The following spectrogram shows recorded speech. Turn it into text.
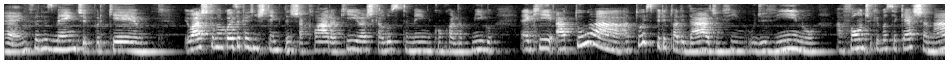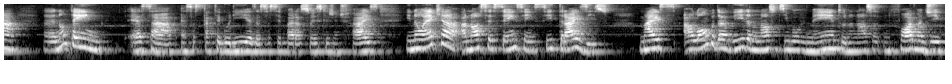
É, infelizmente, porque eu acho que uma coisa que a gente tem que deixar claro aqui, eu acho que a Lúcia também concorda comigo, é que a tua, a tua espiritualidade, enfim, o divino, a fonte que você quer chamar, é, não tem essa, essas categorias, essas separações que a gente faz, e não é que a, a nossa essência em si traz isso, mas ao longo da vida, no nosso desenvolvimento, na nossa forma de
